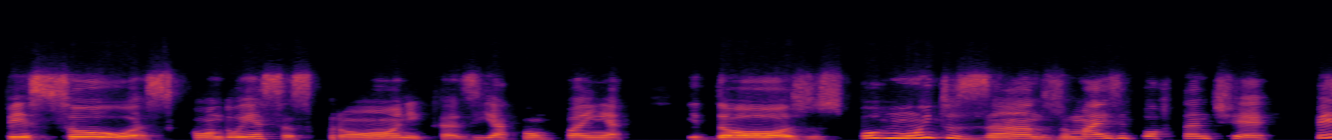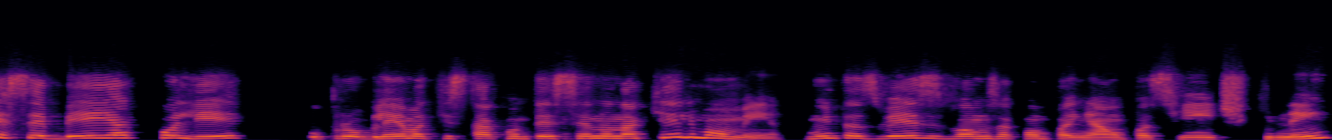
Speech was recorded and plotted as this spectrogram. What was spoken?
pessoas com doenças crônicas e acompanha idosos por muitos anos, o mais importante é perceber e acolher o problema que está acontecendo naquele momento. Muitas vezes vamos acompanhar um paciente que nem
